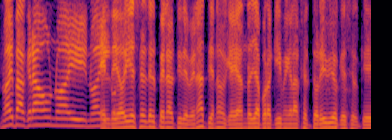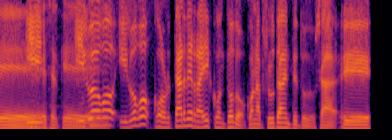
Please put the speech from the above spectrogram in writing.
no hay background no hay no hay el de hoy es el del penalti de Benatia no que anda ya por aquí Miguel Ángel Toribio que es el que y, es el que y luego y luego cortar de raíz con todo con absolutamente todo. O sea eh,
